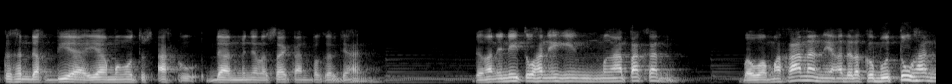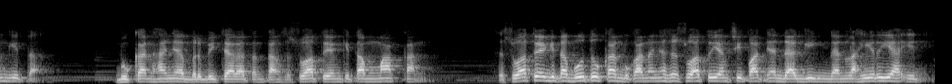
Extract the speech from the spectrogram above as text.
kehendak dia yang mengutus aku dan menyelesaikan pekerjaannya. Dengan ini Tuhan ingin mengatakan bahwa makanan yang adalah kebutuhan kita bukan hanya berbicara tentang sesuatu yang kita makan. Sesuatu yang kita butuhkan bukan hanya sesuatu yang sifatnya daging dan lahiriah ini.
